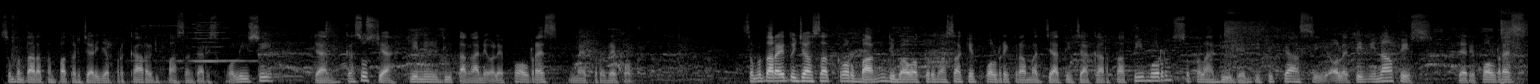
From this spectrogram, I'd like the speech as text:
sementara tempat terjadinya perkara dipasang garis polisi dan kasusnya kini ditangani oleh Polres Metro Depok. Sementara itu jasad korban dibawa ke Rumah Sakit Polri Kramat Jati Jakarta Timur setelah diidentifikasi oleh tim Inafis dari Polres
